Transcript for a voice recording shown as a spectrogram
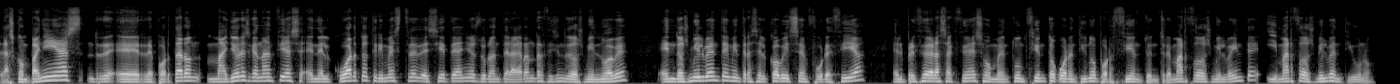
Las compañías eh, reportaron mayores ganancias en el cuarto trimestre de siete años durante la gran recesión de 2009. En 2020, mientras el COVID se enfurecía, el precio de las acciones aumentó un 141% entre marzo 2020 y marzo 2021.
